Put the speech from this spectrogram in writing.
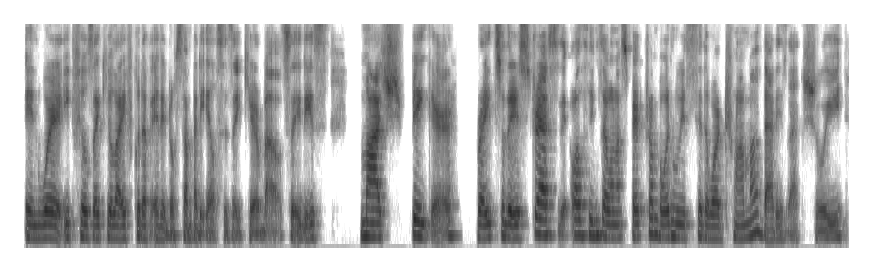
and where it feels like your life could have ended or somebody else's I care about. So it is much bigger, right? So there's stress, all things are on a spectrum, but when we say the word trauma, that is actually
